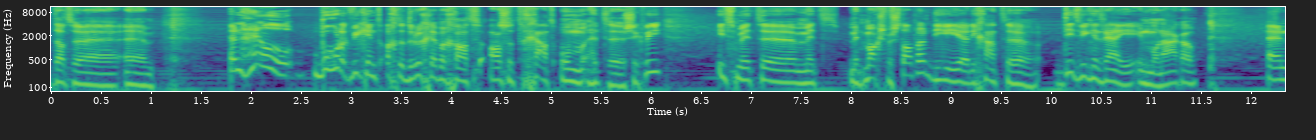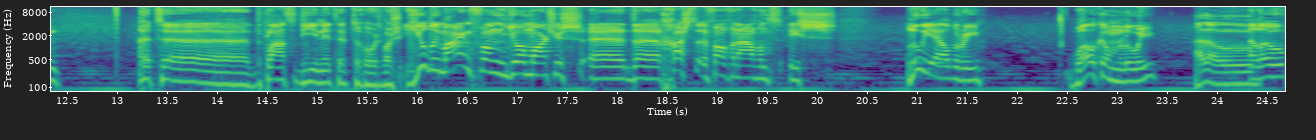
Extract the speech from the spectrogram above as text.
dat we... een heel behoorlijk weekend achter de rug hebben gehad... als het gaat om het circuit. Iets met, met, met Max Verstappen. Die, die gaat dit weekend rijden in Monaco. En het, eh, de plaat die je net hebt gehoord was You'll Be Mine van Joe Marches. Eh, de gast van vanavond is Louis Elbery. Welcome Louis. Hello. Hello.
